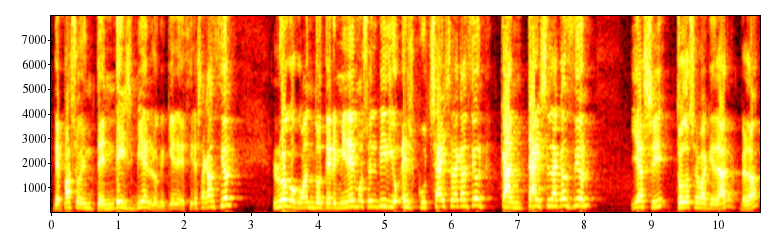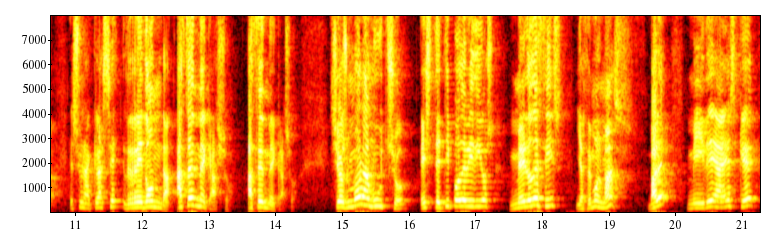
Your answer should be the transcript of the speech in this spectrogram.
de paso, entendéis bien lo que quiere decir esa canción, luego cuando terminemos el vídeo, escucháis la canción, cantáis la canción, y así todo se va a quedar, ¿verdad? Es una clase redonda, hacedme caso, hacedme caso. Si os mola mucho este tipo de vídeos, me lo decís y hacemos más, ¿vale? Mi idea es que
